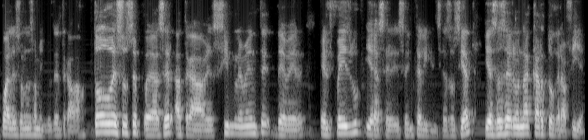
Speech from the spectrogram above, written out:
cuáles son los amigos del trabajo. Todo eso se puede hacer a través simplemente de ver el Facebook y hacer esa inteligencia social y es hacer una cartografía.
